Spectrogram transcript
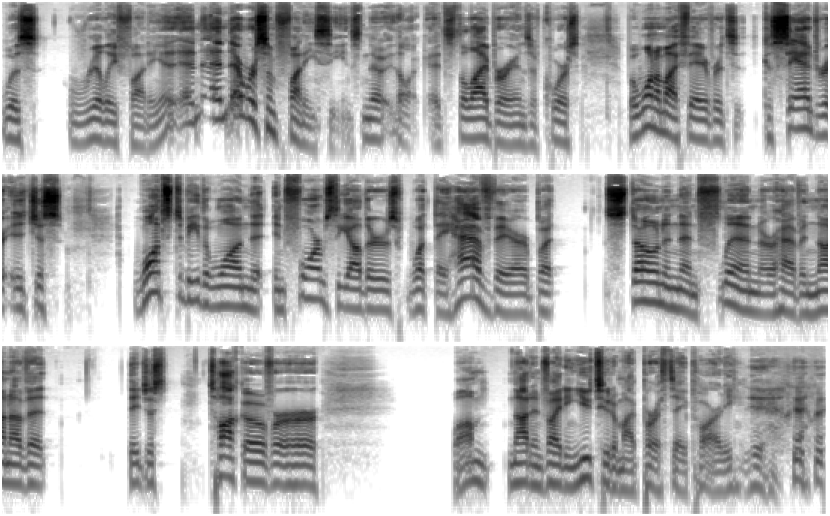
was really funny. And and there were some funny scenes. No, look, it's the librarians, of course, but one of my favorites, Cassandra, is just wants to be the one that informs the others what they have there, but Stone and then Flynn are having none of it. They just talk over her. Well, I'm not inviting you two to my birthday party. Yeah.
